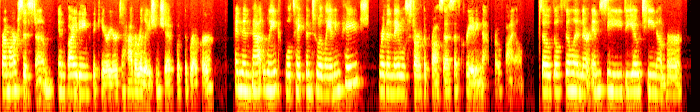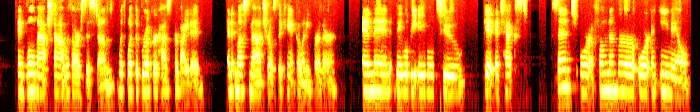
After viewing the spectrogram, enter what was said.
from our system, inviting the carrier to have a relationship with the broker. And then that link will take them to a landing page where then they will start the process of creating that profile. So they'll fill in their MC DOT number, and we'll match that with our system with what the broker has provided and it must match or else they can't go any further and then they will be able to get a text sent or a phone number or an email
